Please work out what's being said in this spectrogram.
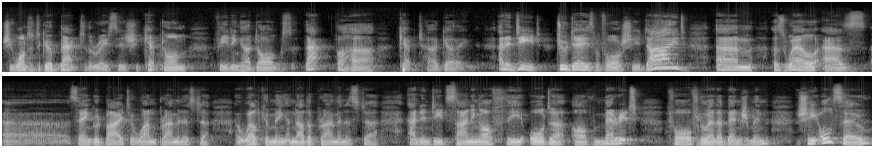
She wanted to go back to the races. She kept on feeding her dogs. That, for her, kept her going. And indeed, two days before she died, um, as well as uh, saying goodbye to one prime minister, uh, welcoming another prime minister, and indeed signing off the Order of Merit for Floella Benjamin, she also,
